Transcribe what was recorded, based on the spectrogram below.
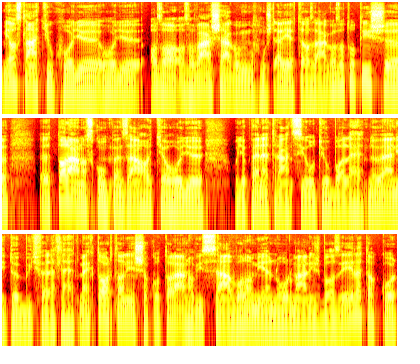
Mi azt látjuk, hogy, hogy az, a, az a válság, ami most elérte az ágazatot is, talán az kompenzálhatja, hogy, hogy a penetrációt jobban lehet növelni, több ügyfelet lehet megtartani, és akkor talán, ha visszaáll valamilyen normálisba az élet, akkor,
